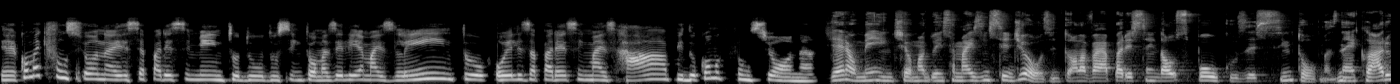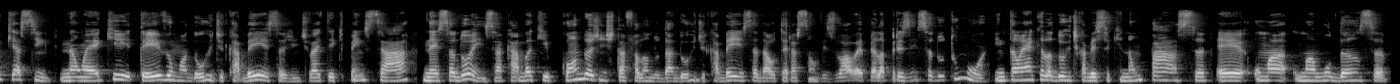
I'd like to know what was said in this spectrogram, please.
É, como é que funciona esse aparecimento do, dos sintomas? Ele é mais lento ou eles aparecem mais rápido? Como que funciona? Geralmente é uma doença mais insidiosa, então ela vai aparecendo aos poucos esses sintomas, né? Claro que assim, não é que teve uma dor de cabeça, a gente vai ter que pensar nessa doença. Acaba que quando a gente está falando da dor de cabeça, da alteração visual, é pela presença do tumor. Então é aquela dor de cabeça que não passa, é uma, uma mudança,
